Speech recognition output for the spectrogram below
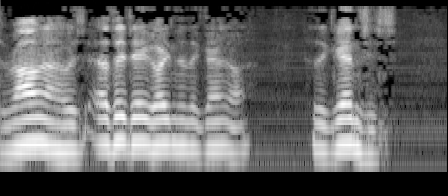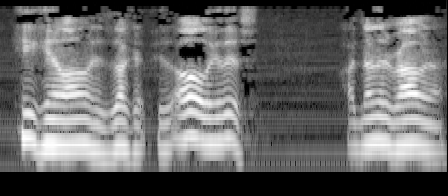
brahmana, who's every day going to the Ganga, to the Ganges. He came along with his bucket. He said, Oh, look at this. Another brahmana.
